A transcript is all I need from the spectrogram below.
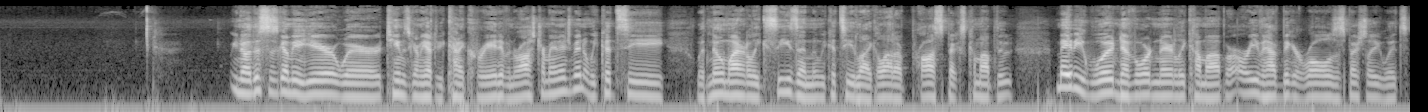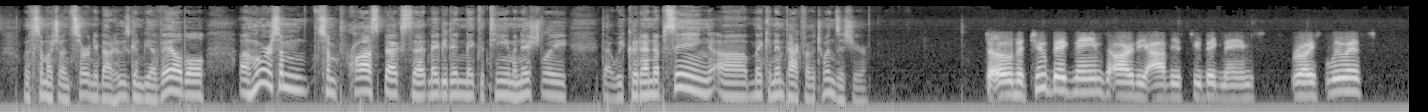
You know, this is going to be a year where teams are going to have to be kind of creative in roster management. And we could see, with no minor league season, we could see like a lot of prospects come up maybe wouldn't have ordinarily come up or, or even have bigger roles, especially with with so much uncertainty about who's going to be available. Uh, who are some some prospects that maybe didn't make the team initially that we could end up seeing uh, make an impact for the Twins this year? So the two big names are the obvious two big names: Royce Lewis,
